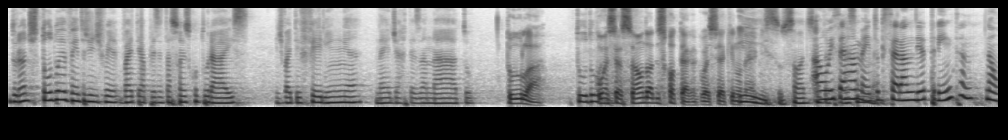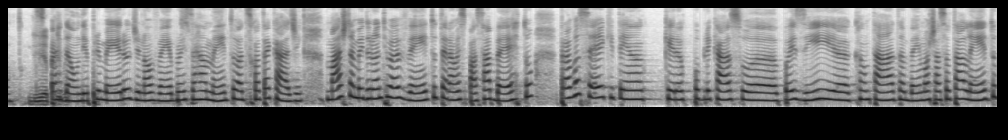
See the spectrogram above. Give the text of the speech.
durante todo o evento, a gente vai- vai ter apresentações culturais, a gente vai ter feirinha né, de artesanato, Tudo lá. Tudo Com lá. exceção da discoteca, que vai ser aqui no NEC. Isso, só a discoteca Ao Ah, encerramento, NEC. que será no dia 30, não, Dia perdão, dia 1 de novembro, o encerramento, a discotecagem. Mas também durante o evento terá um espaço aberto para você que tenha queira publicar a sua poesia, cantar também, mostrar seu talento.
